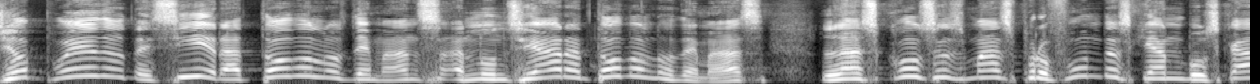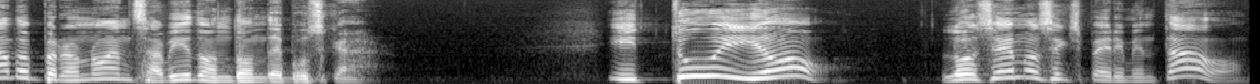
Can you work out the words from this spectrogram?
Yo puedo decir a todos los demás, anunciar a todos los demás las cosas más profundas que han buscado, pero no han sabido en dónde buscar. Y tú y yo los hemos experimentado.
